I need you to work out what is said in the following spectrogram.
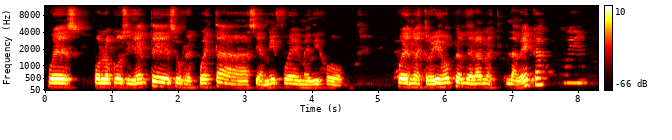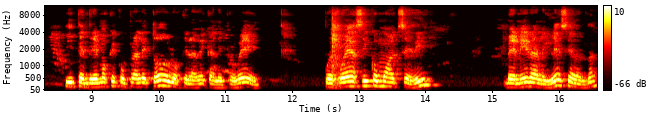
Pues por lo consiguiente, su respuesta hacia mí fue, me dijo, pues nuestro hijo perderá nuestra- la beca y tendremos que comprarle todo lo que la beca le provee. Pues fue así como accedí venir a la iglesia, ¿verdad?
